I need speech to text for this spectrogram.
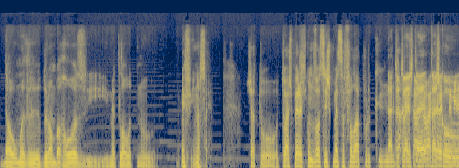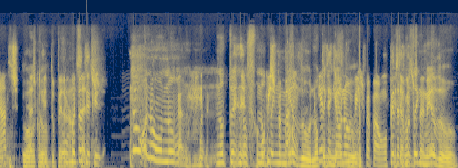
dá uma de Durão Barroso e mete lá outro no. Enfim, não sei. Já estou estou à espera que um de vocês comece a falar porque. Ah, tu Ah, estás, com, estás com medo do Pedro Nuno dizer Santos. que- Não, não, não, não tenho, não, não tenho papão. medo, não Esse tenho é que é o novo medo. bicho papão. O Pedro é o Não tenho Papão. medo.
